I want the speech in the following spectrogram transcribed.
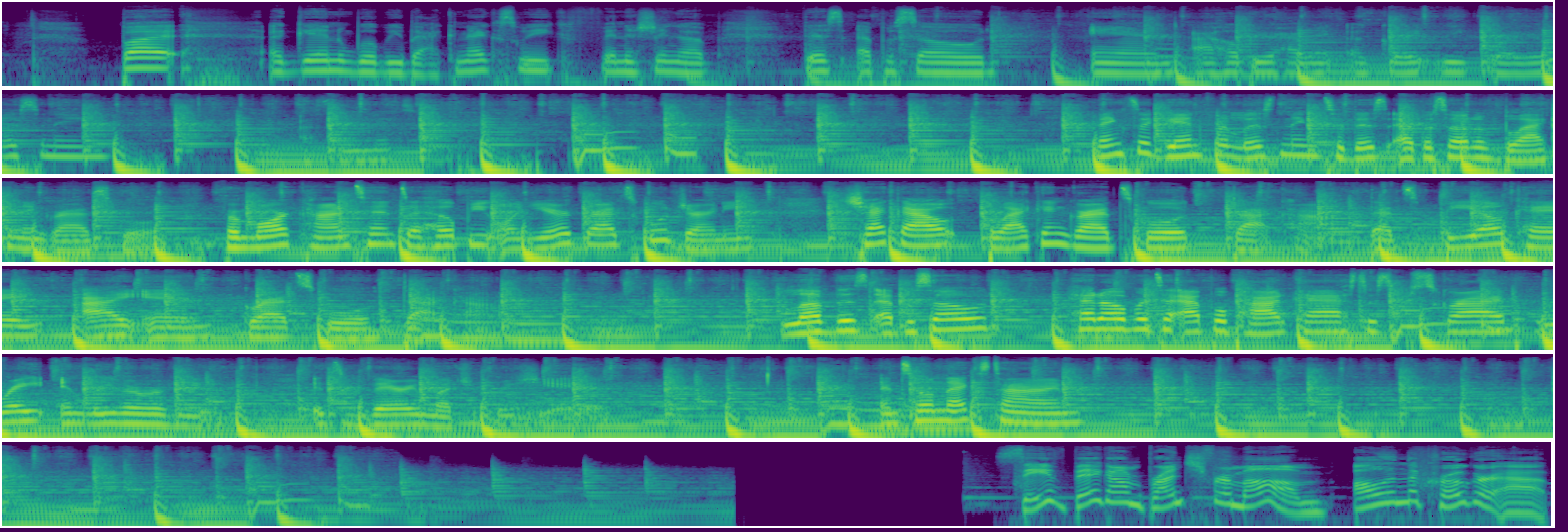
But again, we'll be back next week finishing up this episode. And I hope you're having a great week while you're listening. I'll see you next week. Thanks again for listening to this episode of Blackin' in Grad School. For more content to help you on your grad school journey, check out blkingradschool.com. That's B L K I N gradschool.com. Love this episode? Head over to Apple Podcasts to subscribe, rate, and leave a review. It's very much appreciated. Until next time. Save big on brunch for mom, all in the Kroger app.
